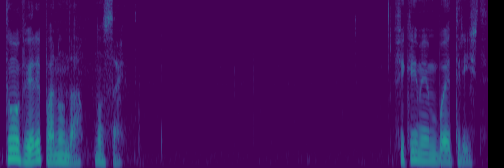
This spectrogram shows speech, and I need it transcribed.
estão a ver, epá, não dá, não sei. Fiquei mesmo bem triste.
